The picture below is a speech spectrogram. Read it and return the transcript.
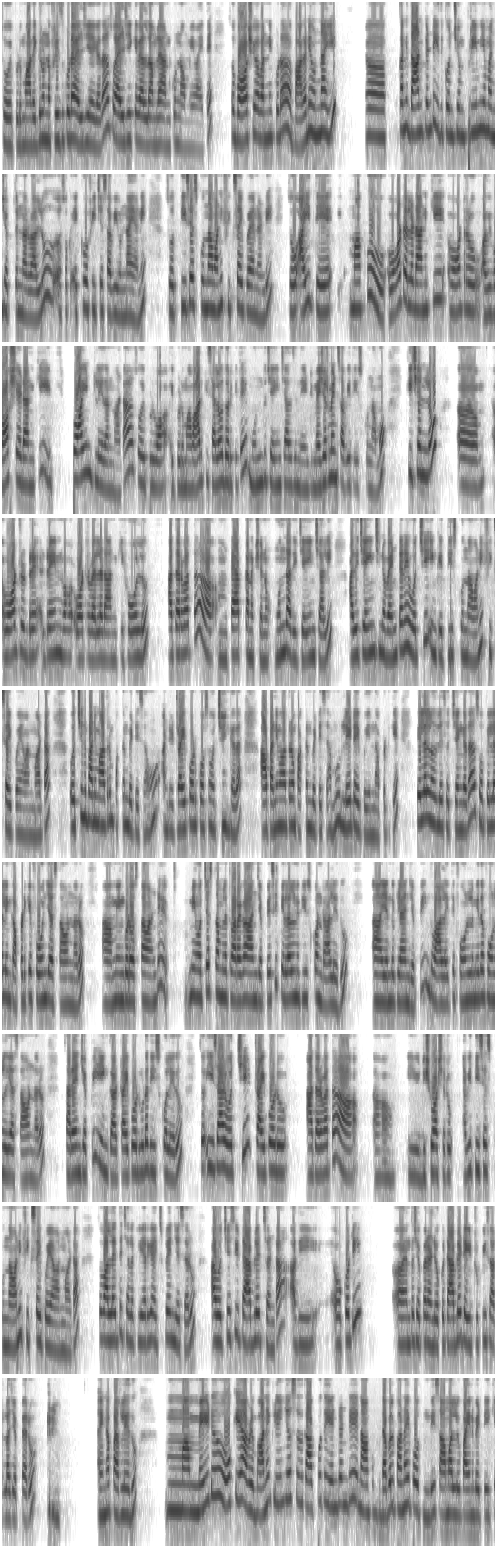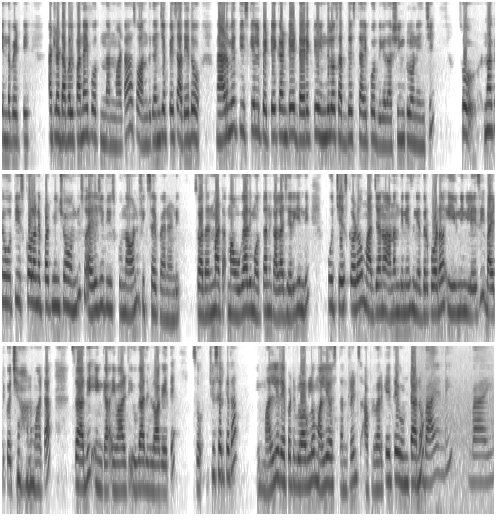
సో ఇప్పుడు మా దగ్గర ఉన్న ఫ్రిడ్జ్ కూడా ఎల్జీయే కదా సో ఎల్జీకి వెళ్దాంలే అనుకున్నాం మేమైతే. సో బాష్ అవన్నీ కూడా బాగానే ఉన్నాయి. కానీ దానికంటే ఇది కొంచెం ప్రీమియం అని చెప్తున్నారు వాళ్ళు. సో ఎక్కువ ఫీచర్స్ అవి ఉన్నాయని. సో తీసేసుకుందామని ఫిక్స్ అయిపోయానండి. సో అయితే మాకు వాటర్ వెళ్ళడానికి వాటర్ అవి వాష్ చేయడానికి పాయింట్ లేదనమాట సో ఇప్పుడు వా- ఇప్పుడు మా వారికి సెలవు దొరికితే ముందు చేయించాల్సింది ఏంటి మెజర్మెంట్స్ అవి తీసుకున్నాము. కిచెన్లో వాటర్ డ్రై డ్రైన్ వాటర్ వెళ్ళడానికి హోల్. ఆ తర్వాత ట్యాప్ కనెక్షన్ ముందు అది చేయించాలి. అది చేయించిన వెంటనే వచ్చి ఇంక తీసుకుందామని ఫిక్స్ అయిపోయాం అనమాట వచ్చిన పని మాత్రం పక్కన పెట్టేశాము. అంటే ట్రైపాడ్ కోసం వచ్చాం కదా. ఆ పని మాత్రం పక్కన పెట్టేశాము. లేట్ అయిపోయింది అప్పటికే. పిల్లల్ని వదిలేసి వచ్చాం కదా. సో పిల్లలు ఇంక అప్పటికే ఫోన్ చేస్తా ఉన్నారు. మేము కూడా వస్తామంటే మేము వచ్చేస్తాంలే త్వరగా అని చెప్పేసి పిల్లల్ని తీసుకొని రాలేదు. ఎందుకులే అని చెప్పి ఇంక వాళ్ళైతే ఫోన్ల మీద ఫోన్లు చేస్తా ఉన్నారు. సరే అని చెప్పి ఇంకా ట్రైపోడ్ కూడా తీసుకోలేదు. సో ఈసారి వచ్చి ట్రైపోడ్ ఆ తర్వాత ఈ డిష్ వాషరు అవి తీసేసుకుందామని ఫిక్స్ అయిపోయాం అనమాట సో వాళ్ళైతే చాలా క్లియర్గా ఎక్స్ప్లెయిన్ చేశారు. అవి వచ్చేసి టాబ్లెట్స్ అంట. అది ఒకటి ఎంత చెప్పారండి? ఒక టాబ్లెట్ ఎయిట్ రూపీస్ అట్లా చెప్పారు. అయినా పర్లేదు. మా మెయిడ్ ఓకే ఆవిడ బాగానే క్లీన్ చేస్తుంది. కాకపోతే ఏంటంటే నాకు డబుల్ పని అయిపోతుంది. సామాన్లు పైన పెట్టి కింద పెట్టి అట్లా డబుల్ పని అయిపోతుంది అనమాట సో అందుకని చెప్పేసి అదేదో మేడ మీద తీసుకెళ్ళి పెట్టే కంటే డైరెక్ట్గా ఇందులో సర్దేస్తే అయిపోద్ది కదా షింక్లో నుంచి. సో నాకు తీసుకోవాలని ఎప్పటి నుంచో ఉంది. సో ఎల్జీ తీసుకుందామని ఫిక్స్ అయిపోయానండి. సో అదనమాట మా ఉగాది మొత్తానికి అలా జరిగింది. పూజ చేసుకోవడం మధ్యాహ్నం అన్నం తినేసి నిద్రపోవడం ఈవినింగ్ లేసి బయటకు వచ్చాం అనమాట సో అది ఇంకా ఇవాళ ఉగాది వ్లాగ్ అయితే. సో చూసారు కదా? మళ్ళీ రేపటి వ్లాగ్లో మళ్ళీ వస్తాను ఫ్రెండ్స్ అప్పటి వరకు అయితే ఉంటాను. బాయ్ అండి. బాయ్.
